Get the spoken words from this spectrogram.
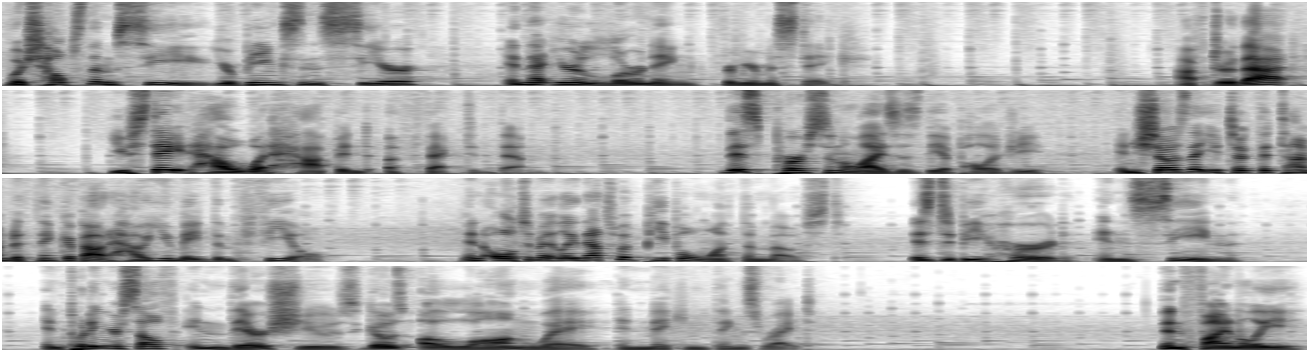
which helps them see you're being sincere and that you're learning from your mistake. After that, you state how what happened affected them. This personalizes the apology and shows that you took the time to think about how you made them feel. And ultimately, that's what people want the most, is to be heard and seen. And putting yourself in their shoes goes a long way in making things right. Then finally,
